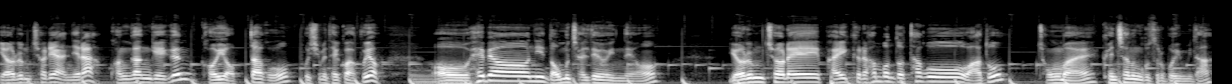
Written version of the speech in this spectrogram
여름철이 아니라 관광객은 거의 없다고 보시면 될 것 같고요. 어, 해변이 너무 잘 되어 있네요. 여름철에 바이크를 한 번 더 타고 와도 정말 괜찮은 곳으로 보입니다.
